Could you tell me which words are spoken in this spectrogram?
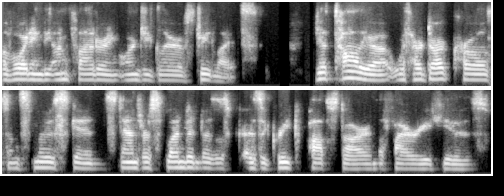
avoiding the unflattering orangey glare of streetlights. Yet Talia, with her dark curls and smooth skin, stands resplendent as a, as a Greek pop star in the fiery hues.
